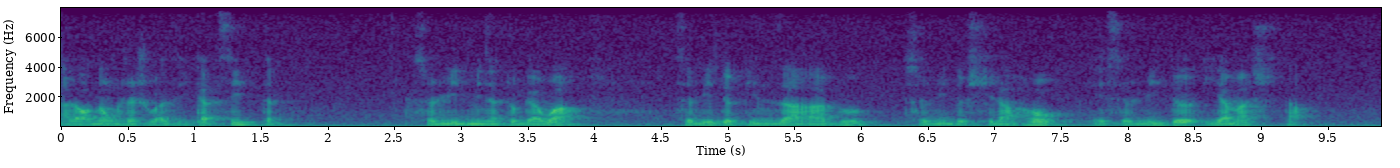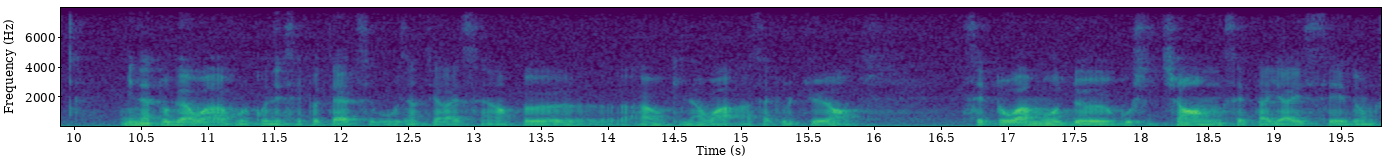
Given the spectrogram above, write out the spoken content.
Alors donc j'ai choisi quatre sites, celui de Minatogawa, celui de Pinza Abu, celui de Shiraho et celui de Yamashita. Minatogawa, vous le connaissez peut-être si vous vous intéressez un peu euh, à Okinawa, à sa culture. C'est au hameau de Gushichang, c'est à Yaese, donc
